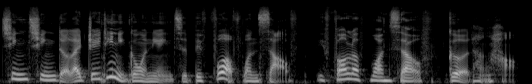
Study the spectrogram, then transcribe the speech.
轻轻的。来，JT，你跟我念一次，be full of oneself，be full of oneself，good，很好。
